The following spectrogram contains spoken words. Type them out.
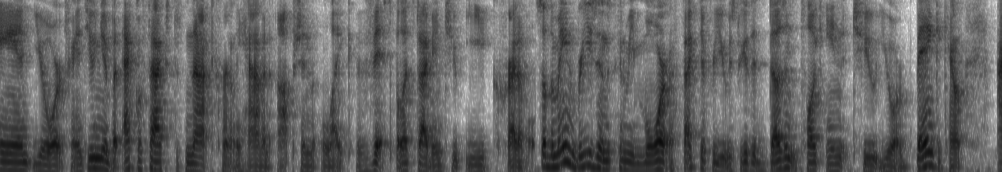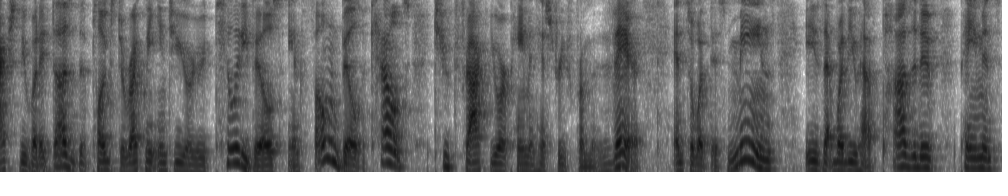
and your TransUnion, but Equifax does not currently have an option like this. But let's dive into eCredable. So the main reason it's going to be more effective for you is because it doesn't plug into your bank account. Actually, what it does is it plugs directly into your utility bills and phone bill accounts to track your payment history from there. And so what this means is that whether you have positive payments,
